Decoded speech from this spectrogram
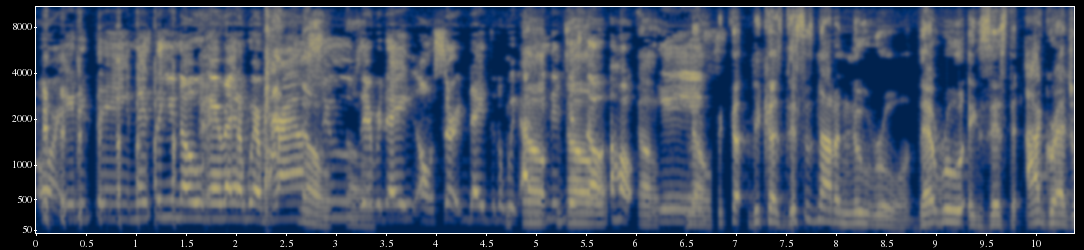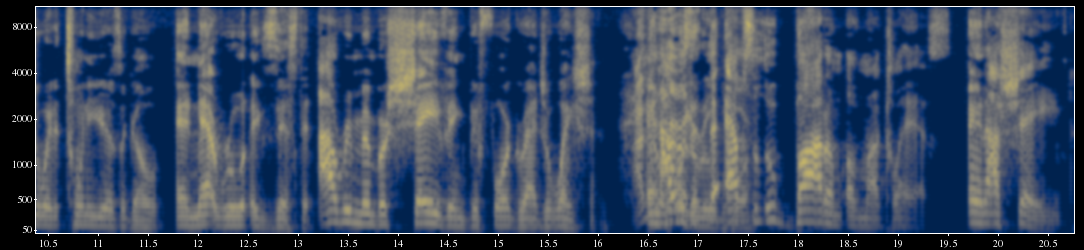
or anything. Next thing you know, everybody gotta wear brown No, shoes no. every day on certain days of the week. No, I think it's just no, a oh, no, yes. no, because because this is not a new rule. That rule existed. I graduated 20 years ago, and that rule existed. I remember shaving before graduation, I and never I heard was the at rule the before. absolute bottom of my class, and I shaved.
